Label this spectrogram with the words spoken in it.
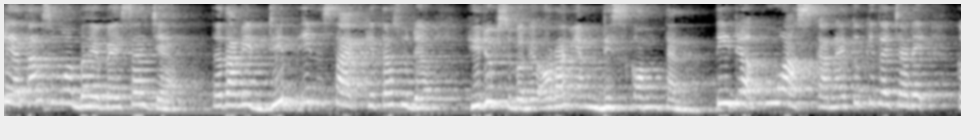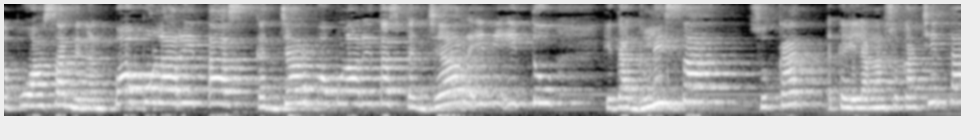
kelihatan semua baik-baik saja, tetapi deep inside kita sudah hidup sebagai orang yang diskonten, tidak puas karena itu kita cari kepuasan dengan popularitas, kejar popularitas, kejar ini itu, kita gelisah, suka kehilangan sukacita,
